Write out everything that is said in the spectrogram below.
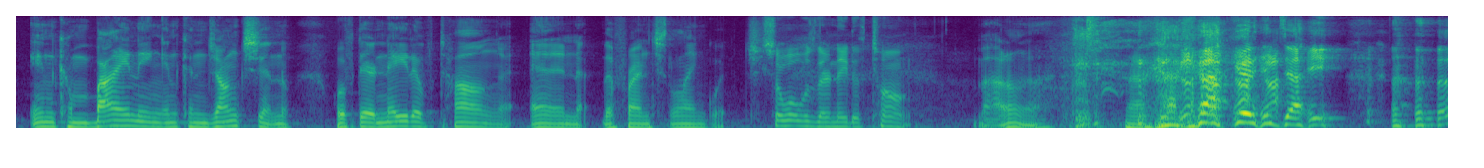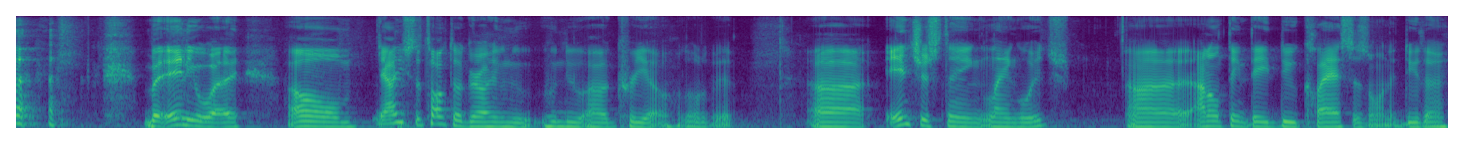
in combining in conjunction with their native tongue and the French language. So what was their native tongue? I don't know. I couldn't tell you. But anyway, um, yeah, I used to talk to a girl who knew who knew uh, Creole a little bit. Uh, interesting language. Uh, I don't think they do classes on it, do they?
